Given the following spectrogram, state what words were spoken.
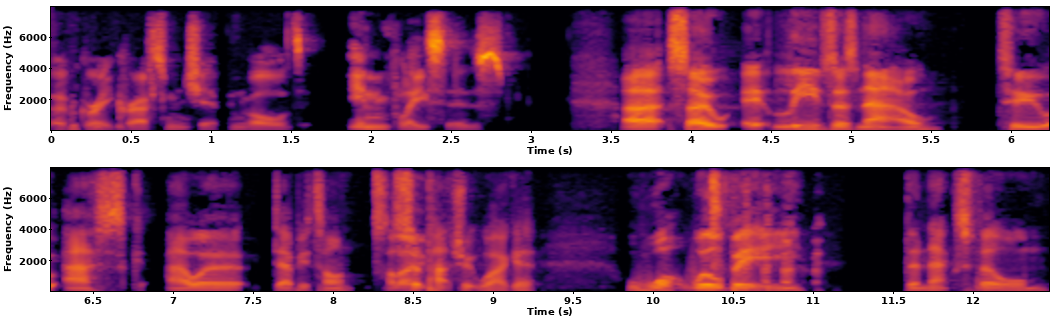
of great craftsmanship involved in places. Uh, so it leaves us now to ask our debutant, Hello. Sir Patrick Waggett, what will be the next film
